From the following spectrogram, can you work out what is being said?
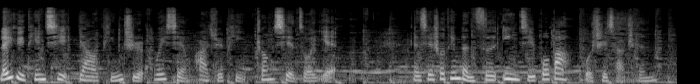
雷雨天气要停止危险化学品装卸作业。感谢收听本次应急播报，我是小陈。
